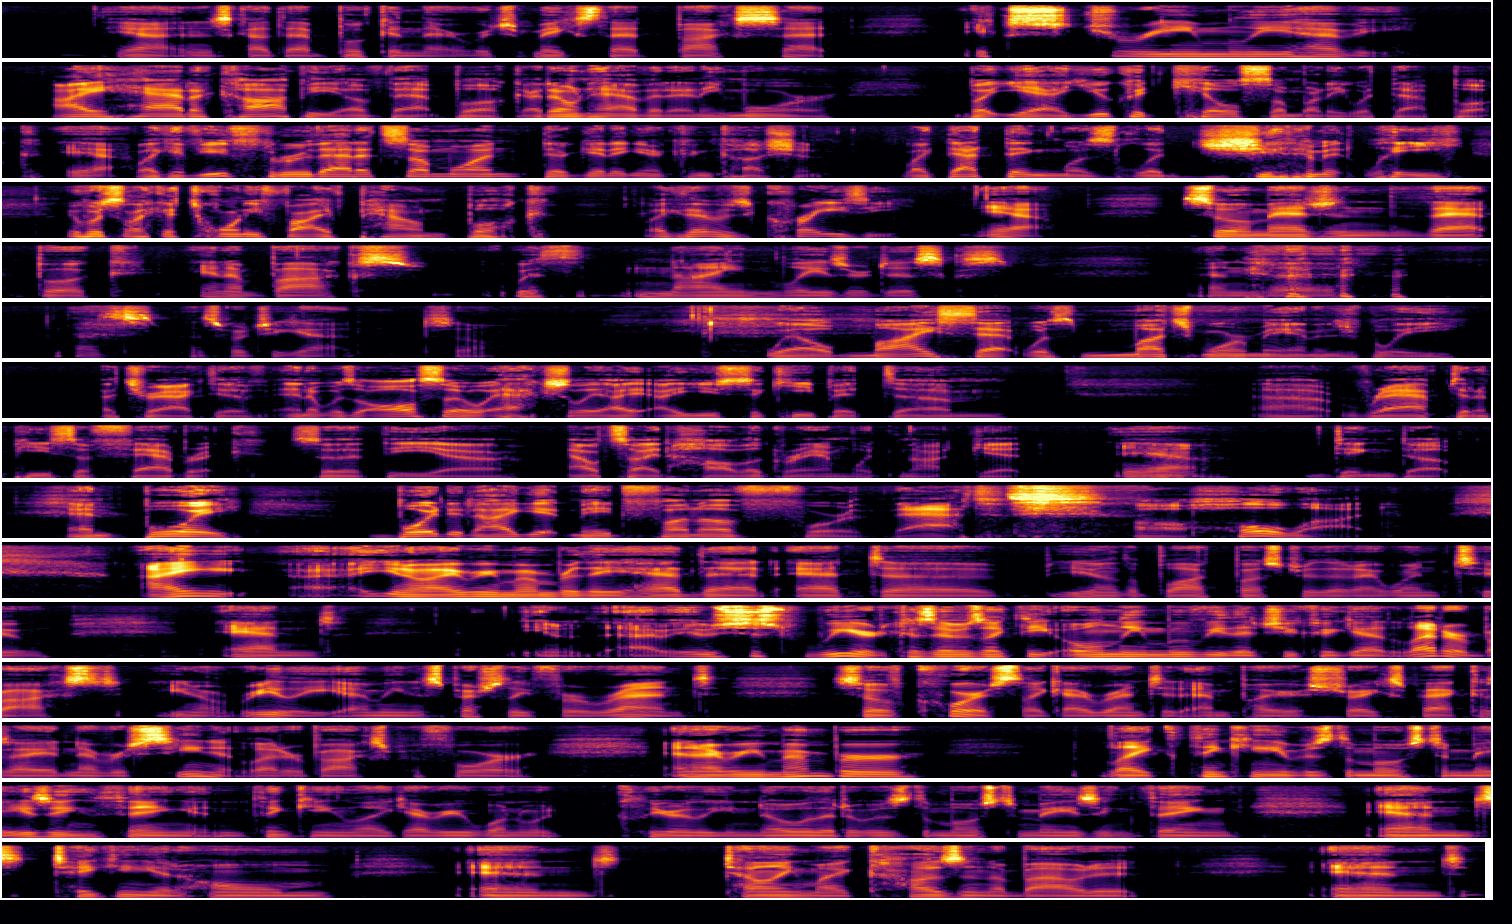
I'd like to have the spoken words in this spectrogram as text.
yeah and it's got that book in there which makes that box set extremely heavy I had a copy of that book. I don't have it anymore. But yeah, you could kill somebody with that book. Yeah. Like if you threw that at someone, they're getting a concussion. Like that thing was legitimately, it was like a 25 pound book. Like that was crazy. Yeah. So imagine that book in a box with nine laser discs, and uh, that's that's what you got. So Well, my set was much more manageably attractive, and it was also actually I, I used to keep it um, uh, wrapped in a piece of fabric so that the uh, outside hologram would not get yeah, uh, dinged up. And boy, boy, did I get made fun of for that a whole lot. I, I you know I remember they had that at uh, you know the blockbuster that I went to, and you know it was just weird because it was like the only movie that you could get letterboxed. You know, really, I mean, especially for rent. So of course, like I rented Empire Strikes Back because I had never seen it letterboxed before, and I remember like thinking it was the most amazing thing and thinking like everyone would clearly know that it was the most amazing thing and taking it home and telling my cousin about it and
